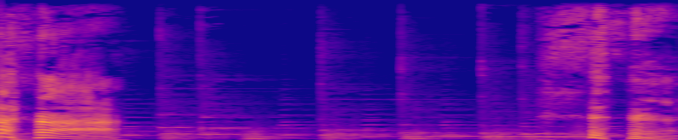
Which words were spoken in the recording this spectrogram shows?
Ha ha!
